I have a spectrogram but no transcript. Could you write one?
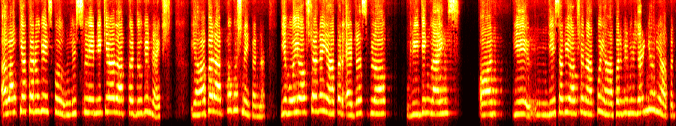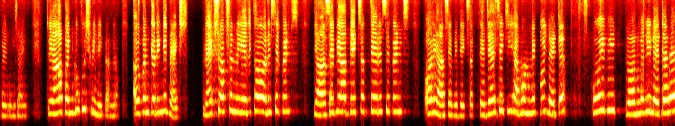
अब आप क्या करोगे? इसको लिस्ट लेने के बाद आप कर दोगे नेक्स्ट यहाँ पर आपको कुछ नहीं करना। ये वही ऑप्शन है, यहाँ पर एड्रेस ब्लॉक ग्रीटिंग लाइन्स और ये ये सभी ऑप्शन आपको यहाँ पर भी मिल जाएँगे और यहाँ पर भी मिल जाएँगे। तो यहाँ अपन को कुछ भी नहीं करना। अब अपन करेंगे नेक्स्ट नेक्स्ट ऑप्शन में ये लिखा हुआ रेसिपेंट्स यहाँ से भी आप देख सकते हैं रेसिपेंट्स और यहाँ से भी देख सकते हैं। जैसे कि अब हमने कोई लेटर कोई भी नॉर्मली लेटर है,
